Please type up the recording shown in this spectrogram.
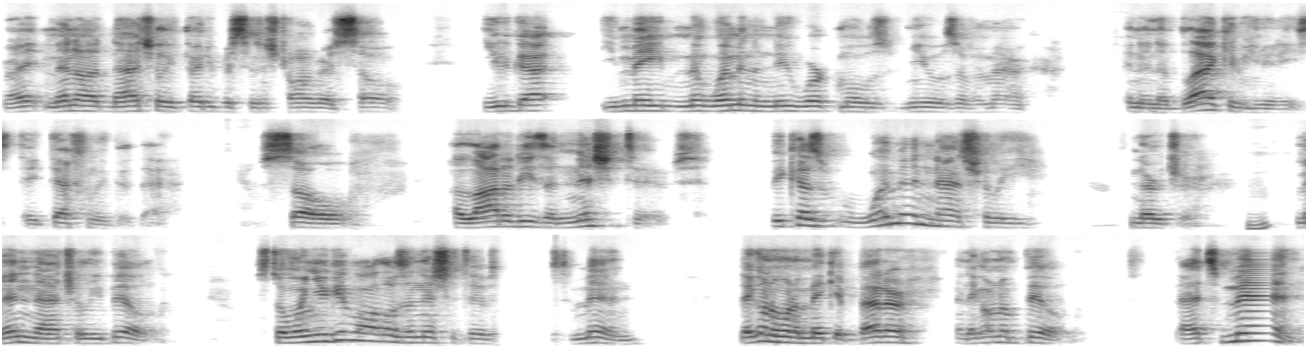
right? Men are naturally 30% stronger. So you got, you made women the new work mules, mules of America. And in the black communities, they definitely did that. So a lot of these initiatives, because women naturally nurture, mm-hmm. men naturally build. So when you give all those initiatives to men, they're going to want to make it better and they're going to build. That's men.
